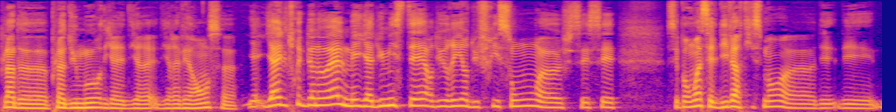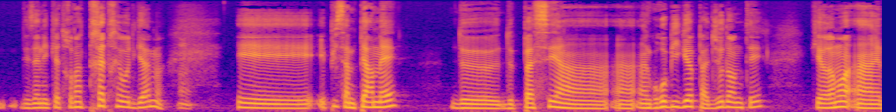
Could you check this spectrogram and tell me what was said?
plein de plein d'humour, d'irré- d'irré- d'irrévérence. Il y, y a le truc de Noël, mais il y a du mystère, du rire, du frisson. euh, c'est c'est c'est pour moi c'est le divertissement euh, des, des des années 80 très très haut de gamme. Et et puis ça me permet de, de passer un, un, un gros big up à Joe Dante, qui est vraiment un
